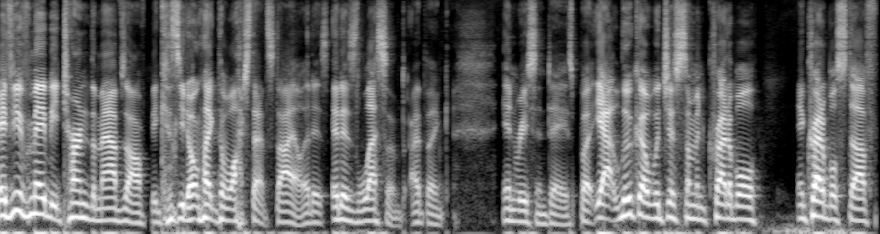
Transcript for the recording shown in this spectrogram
if you've maybe turned the Mavs off because you don't like to watch that style, it is it is lessened, I think, in recent days. But yeah, Luka with just some incredible incredible stuff.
